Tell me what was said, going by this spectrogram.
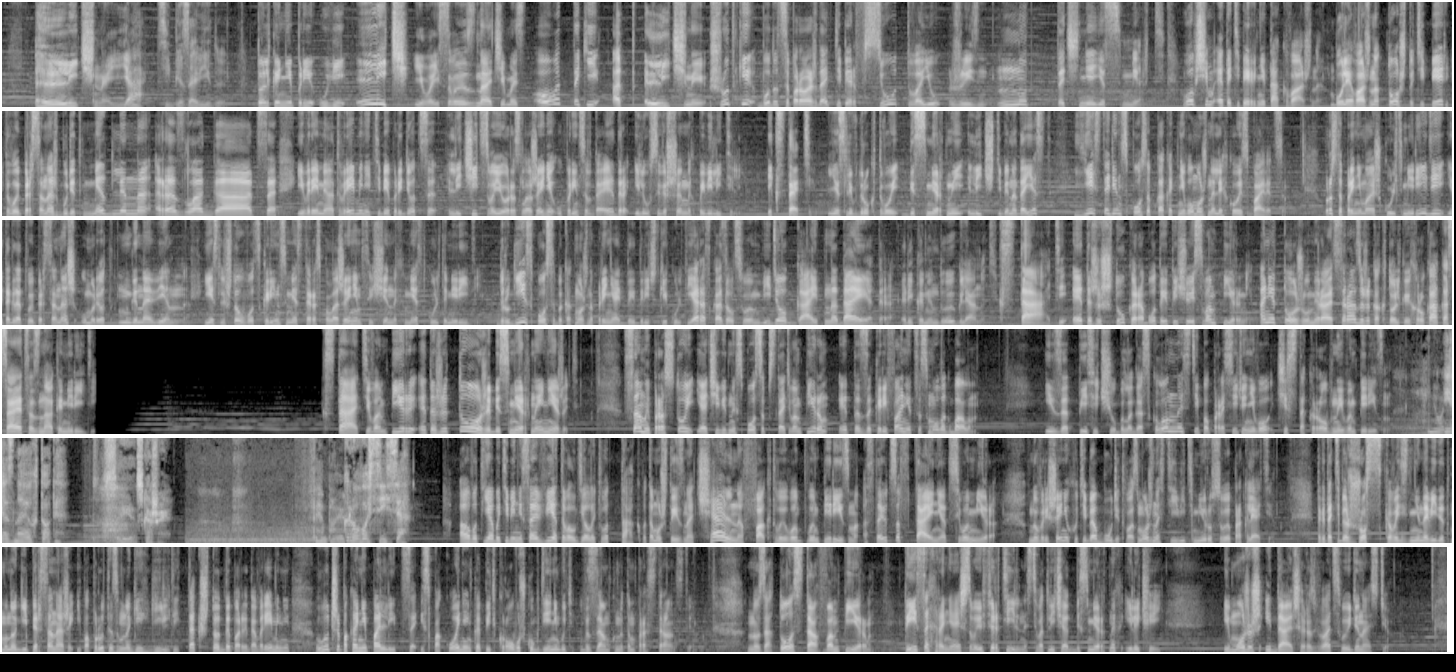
Лично я тебе завидую. Только не преувеличивай свою значимость. Вот такие отличные шутки будут сопровождать теперь всю твою жизнь. Ну, точнее смерть. В общем, это теперь не так важно. Более важно то, что теперь твой персонаж будет медленно разлагаться, и время от времени тебе придется лечить свое разложение у принцев Даэдра или у совершенных повелителей. И кстати, если вдруг твой бессмертный лич тебе надоест, есть один способ, как от него можно легко избавиться — Просто принимаешь культ Меридии, и тогда твой персонаж умрет мгновенно. Если что, вот скрин с месторасположением священных мест культа Меридии. Другие способы, как можно принять доэдрический культ, я рассказывал в своем видео «Гайд на Даэдра». Рекомендую глянуть. Кстати, эта же штука работает еще и с вампирами. Они тоже умирают сразу же, как только их рука касается знака Меридии. Кстати, вампиры это же тоже бессмертная нежить. Самый простой и очевидный способ стать вампиром — это закарифаниться с Молокбалом. И за тысячу благосклонности попросить у него чистокровный вампиризм. Я знаю, кто ты. Скажи. Кровосися. А вот я бы тебе не советовал делать вот так, потому что изначально факт твоего вампиризма остается в тайне от всего мира, но в решениях у тебя будет возможность явить миру свое проклятие. Тогда тебя жестко возненавидят многие персонажи и попрут из многих гильдий, так что до поры до времени лучше пока не палиться и спокойненько пить кровушку где-нибудь в замкнутом пространстве. Но зато, став вампиром, ты сохраняешь свою фертильность, в отличие от бессмертных и лечей, и можешь и дальше развивать свою династию.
